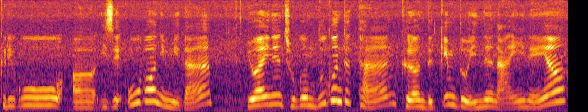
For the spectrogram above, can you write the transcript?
그리고 어, 이제 5번입니다. 이 아이는 조금 묵은 듯한 그런 느낌도 있는 아이네요.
